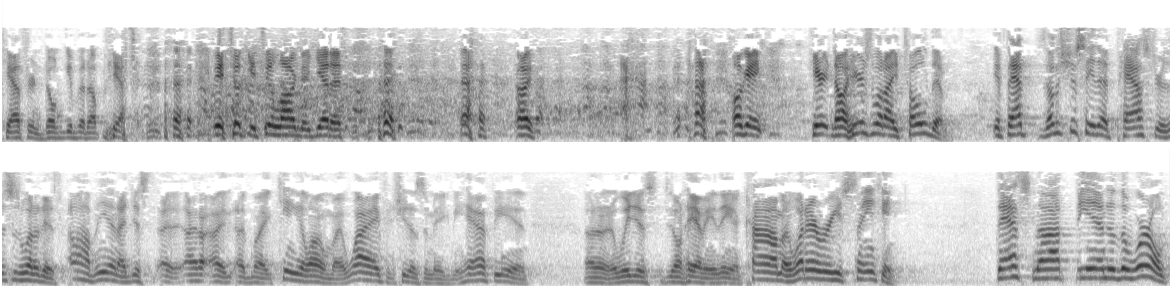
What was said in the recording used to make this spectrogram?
Catherine, don't give it up yet. it took you too long to get it. okay, here, now here's what I told him. If that, let's just say that pastor, this is what it is. Oh man, I just, I, I, I, I can't get along with my wife, and she doesn't make me happy, and I don't know, we just don't have anything in common. Whatever he's thinking, that's not the end of the world.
